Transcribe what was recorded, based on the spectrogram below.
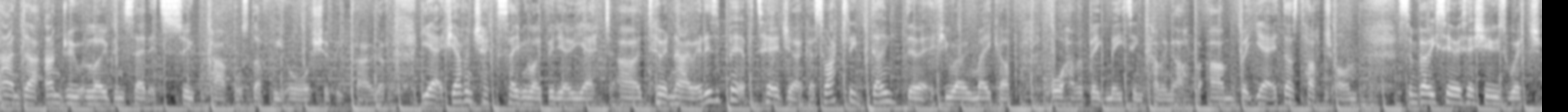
And uh, Andrew Logan said it's super powerful stuff we all should be proud of. Yeah, if you haven't checked the Saving Light video yet, uh, do it now. It is a bit of a tearjerker, so actually don't do it if you're wearing makeup or have a big meeting coming up. Um, but yeah, it does touch on some very serious issues which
